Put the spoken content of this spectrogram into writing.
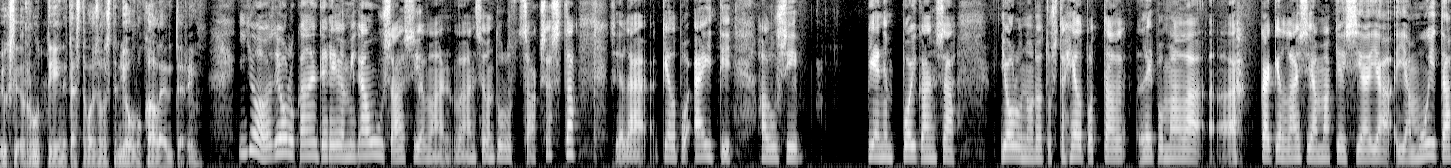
Yksi rutiini tästä voisi olla sitten joulukalenteri. Joo, joulukalenteri ei ole mikään uusi asia, vaan, vaan se on tullut Saksasta. Siellä kelpo äiti halusi pienen poikansa joulun odotusta helpottaa leipomalla äh, kaikenlaisia makeisia ja, ja muita.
